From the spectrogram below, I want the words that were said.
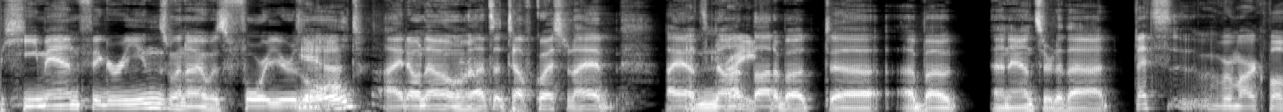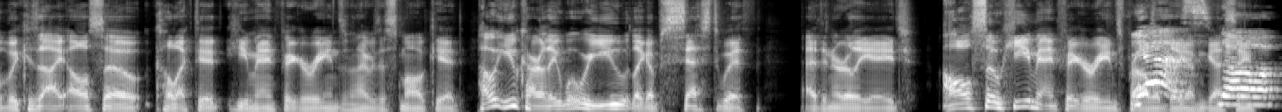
He-Man figurines when I was four years yeah. old. I don't know. That's a tough question. I have I have That's not great. thought about uh, about an answer to that. That's remarkable because I also collected He-Man figurines when I was a small kid. How about you, Carly? What were you like obsessed with at an early age? Also, He-Man figurines, probably. Yes, I'm guessing. No,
